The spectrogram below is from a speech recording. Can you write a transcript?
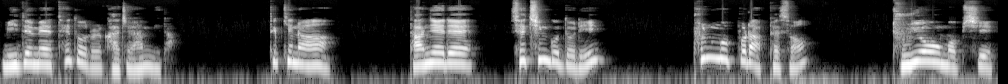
믿음의 태도를 가져야 합니다. 특히나 다니엘의 세 친구들이 풀무불 앞에서 두려움 없이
